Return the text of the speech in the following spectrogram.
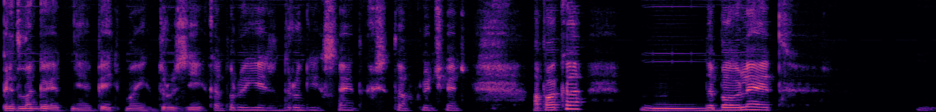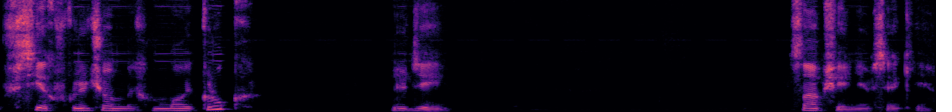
предлагает мне опять моих друзей, которые есть в других сайтах, сюда включать. А пока добавляет всех включенных в мой круг людей сообщения всякие.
